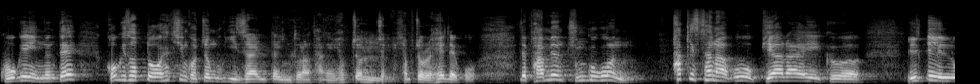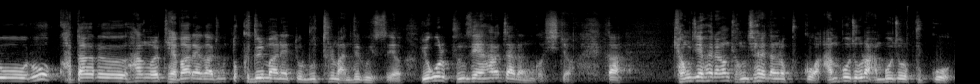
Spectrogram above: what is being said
그게 있는데 거기서 또 핵심 거점국이 이스라엘이니까 인도랑 당연히 협조, 협조를 해야 되고. 근데 반면 중국은 파키스탄하고 BRI 그 1대1로로 과다르항을 개발해가지고 또 그들만의 또 루트를 만들고 있어요. 요거를 분쇄하자라는 것이죠. 그러니까 경제 회랑은 경제 회랑으로 붙고 안보적으로 안보적으로 붙고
